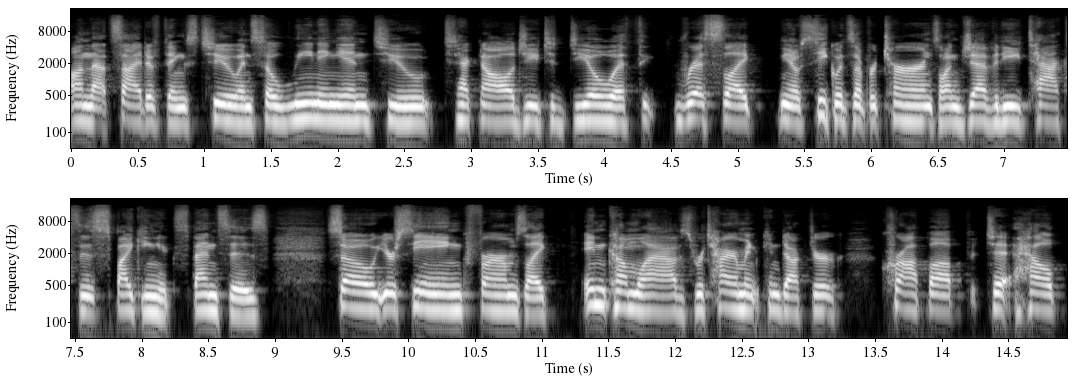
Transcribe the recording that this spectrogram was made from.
on that side of things too. And so leaning into technology to deal with risks like, you know, sequence of returns, longevity, taxes, spiking expenses. So you're seeing firms like income labs, retirement conductor crop up to help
